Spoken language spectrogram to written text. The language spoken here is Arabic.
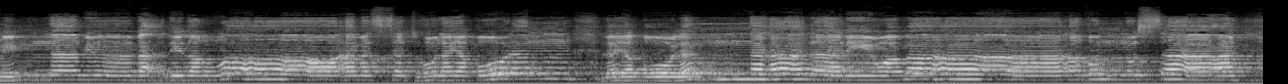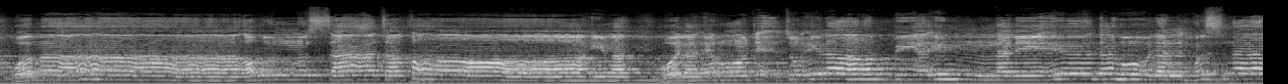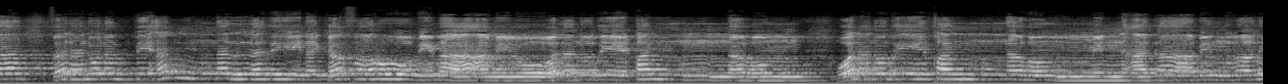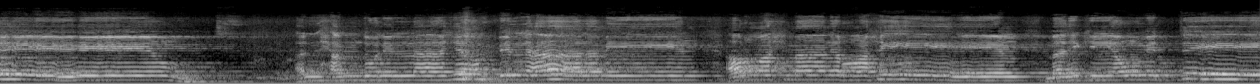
منا من بعد ضراء مسته ليقولن, ليقولن هذا لي وما أظن الساعة وما أظن الساعة قائمة. ولئن رجعت إلى ربي لي عنده للحسنى فلننبئن الذين كفروا بما عملوا ولنذيقنهم ولنذيقنهم من عذاب غليظ. الحمد لله رب العالمين الرحمن الرحيم ملك يوم الدين.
